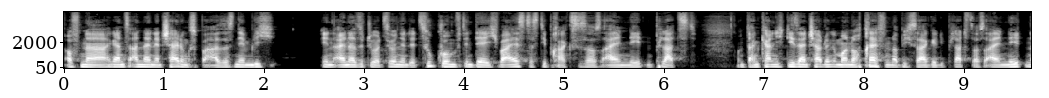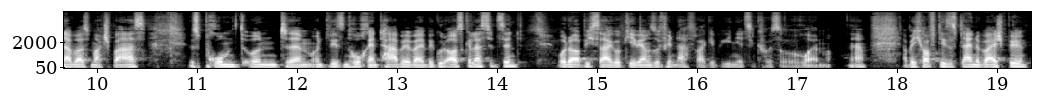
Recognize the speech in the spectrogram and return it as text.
auf einer ganz anderen Entscheidungsbasis, nämlich in einer Situation in der Zukunft, in der ich weiß, dass die Praxis aus allen Nähten platzt. Und dann kann ich diese Entscheidung immer noch treffen, ob ich sage, die platzt aus allen Nähten, aber es macht Spaß, es brummt und, ähm, und wir sind hochrentabel, weil wir gut ausgelastet sind, oder ob ich sage, okay, wir haben so viel Nachfrage, wir gehen jetzt in größere Räume. Ja. Aber ich hoffe, dieses kleine Beispiel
